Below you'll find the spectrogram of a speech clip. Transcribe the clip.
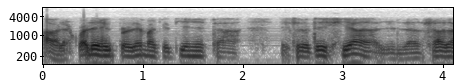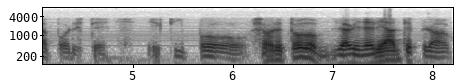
Ahora, ¿cuál es el problema que tiene esta estrategia lanzada por este equipo, sobre todo ya viene de antes, pero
